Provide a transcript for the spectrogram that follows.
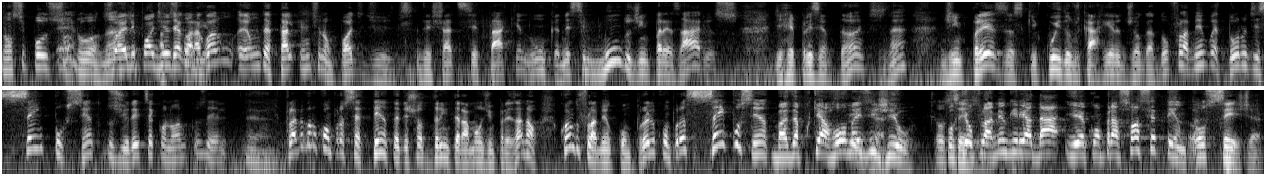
não se posicionou, É, né? só ele pode até agora. responder. Agora, um- é um detalhe que a gente não pode de- deixar de citar aqui nunca. Nesse mundo de empresários, de representantes, né? de empresas que cuidam de carreira de jogador, o Flamengo é dono de 100% dos direitos econômicos dele. É. O Flamengo não comprou 70% e deixou 30% na mão de empresário, não. Quando o Flamengo comprou, ele comprou 100%. Mas é porque a Roma seja, exigiu. Ou Porque seja- o Flamengo iria dar, ia comprar só 70. Ou seja,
